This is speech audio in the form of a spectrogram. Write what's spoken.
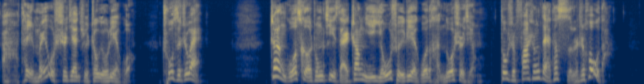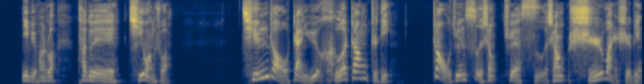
啊，他也没有时间去周游列国。除此之外，《战国策》中记载张仪游说列国的很多事情，都是发生在他死了之后的。你比方说，他对齐王说：“秦赵战于合漳之地。”赵军四胜，却死伤十万士兵。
